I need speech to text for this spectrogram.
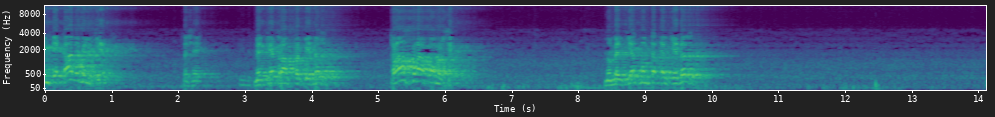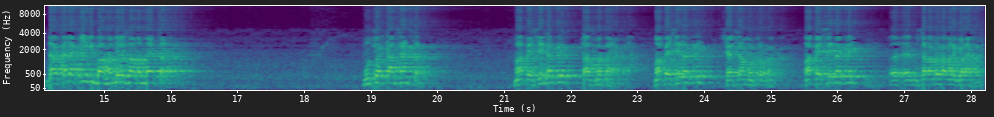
انتقال ملکیت څه شي ملکیت ټرانسفر کېدل ټرانسفر اف اونرشپ نو ملکیت منتقل کېدل. دا کله کېږي به حمیر ځانندای سره. موچوال کانسنټ سره ما پیسې درکړې تاسو مکه راکړه ما پیسې درکړې شیرشاه موټر راکړه ما پیسې درکړې سره موږ باندې ګړای خرڅ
